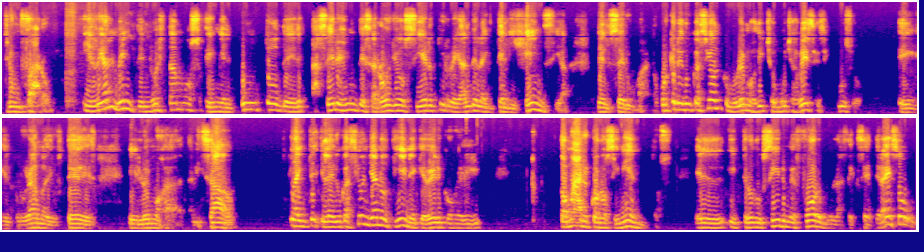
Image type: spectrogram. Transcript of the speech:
triunfaron. Y realmente no estamos en el punto de hacer un desarrollo cierto y real de la inteligencia del ser humano. Porque la educación, como lo hemos dicho muchas veces, incluso en el programa de ustedes, eh, lo hemos analizado, la, la educación ya no tiene que ver con el tomar conocimientos, el introducirme fórmulas, etcétera. Eso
